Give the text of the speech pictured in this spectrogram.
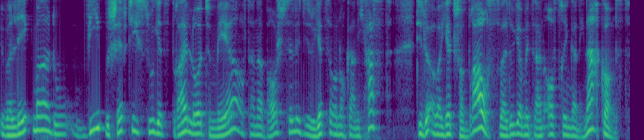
Überleg mal, du, wie beschäftigst du jetzt drei Leute mehr auf deiner Baustelle, die du jetzt aber noch gar nicht hast, die du aber jetzt schon brauchst, weil du ja mit deinen Aufträgen gar nicht nachkommst?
